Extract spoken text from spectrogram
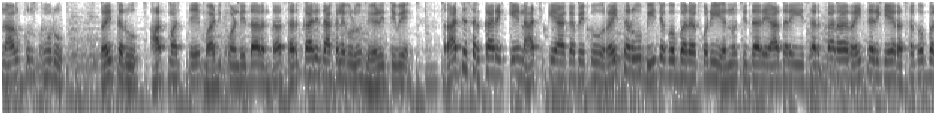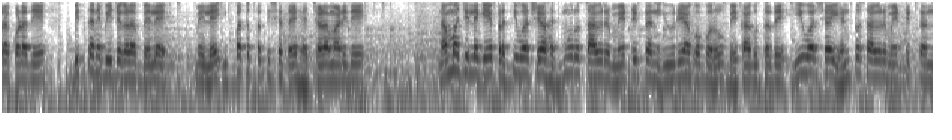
ನಾಲ್ಕು ನೂರು ರೈತರು ಆತ್ಮಹತ್ಯೆ ಮಾಡಿಕೊಂಡಿದ್ದಾರಂತ ಸರ್ಕಾರಿ ದಾಖಲೆಗಳು ಹೇಳುತ್ತಿವೆ. ರಾಜ್ಯ ಸರ್ಕಾರಕ್ಕೆ ನಾಚಿಕೆಯಾಗಬೇಕು. ರೈತರು ಬೀಜ ಗೊಬ್ಬರ ಕೊಡಿ ಎನ್ನುತ್ತಿದ್ದಾರೆ. ಆದರೆ ಈ ಸರ್ಕಾರ ರೈತರಿಗೆ ರಸಗೊಬ್ಬರ ಕೊಡದೆ ಬಿತ್ತನೆ ಬೀಜಗಳ ಬೆಲೆ ಮೇಲೆ ಇಪ್ಪತ್ತು ಪ್ರತಿಶತ ಹೆಚ್ಚಳ ಮಾಡಿದೆ. ನಮ್ಮ ಜಿಲ್ಲೆಗೆ ಪ್ರತಿ ವರ್ಷ ಹದಿಮೂರು ಸಾವಿರ ಮೆಟ್ರಿಕ್ ಟನ್ ಯೂರಿಯಾ ಗೊಬ್ಬರ ಬೇಕಾಗುತ್ತದೆ. ಈ ವರ್ಷ ಎಂಟು ಸಾವಿರ ಮೆಟ್ರಿಕ್ ಟನ್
